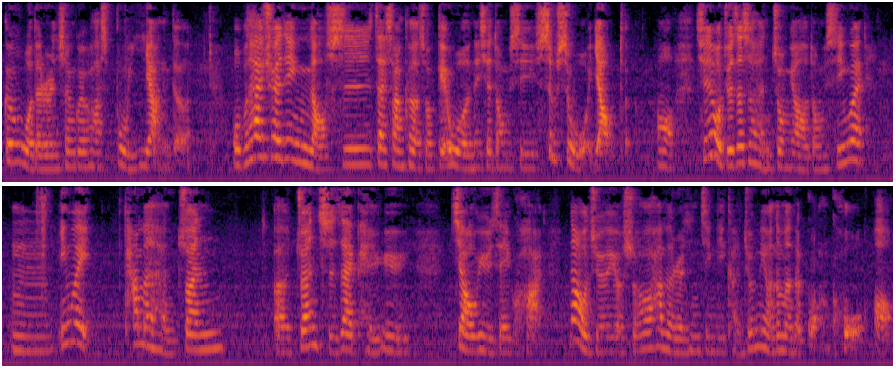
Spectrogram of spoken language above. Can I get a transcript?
跟我的人生规划是不一样的，我不太确定老师在上课的时候给我的那些东西是不是我要的哦。其实我觉得这是很重要的东西，因为嗯，因为他们很专呃专职在培育教育这一块。那我觉得有时候他们的人生经历可能就没有那么的广阔哦，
